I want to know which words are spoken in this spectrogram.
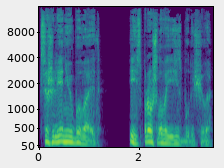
К сожалению, бывает. И из прошлого, и из будущего.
